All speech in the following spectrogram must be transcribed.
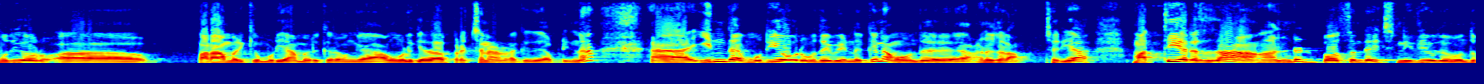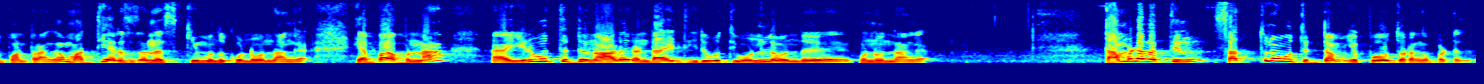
முதியோர் பராமரிக்க முடியாமல் இருக்கிறவங்க அவங்களுக்கு ஏதாவது பிரச்சனை நடக்குது அப்படின்னா இந்த முதியோர் உதவி எண்ணுக்கு நம்ம வந்து அணுகலாம். சரியா? மத்திய அரசு தான் ஹண்ட்ரட் பர்சன்டேஜ் நிதியுதவி வந்து பண்ணுறாங்க மத்திய அரசு தான் இந்த ஸ்கீம் வந்து கொண்டு வந்தாங்க. எப்போ அப்படின்னா இருபத்தெட்டு நாலு ரெண்டாயிரத்தி இருபத்தி ஒன்றில் வந்து கொண்டு வந்தாங்க. தமிழகத்தில் சத்துணவு திட்டம் எப்போது தொடங்கப்பட்டது?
